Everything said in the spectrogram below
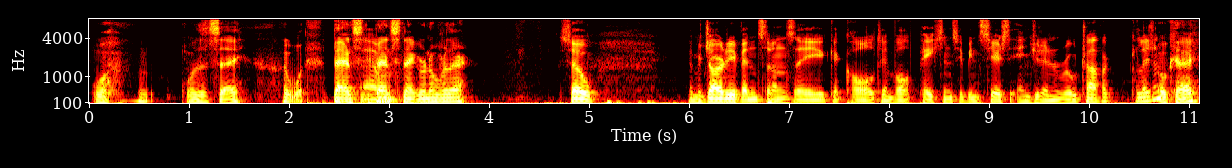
What, what does it say? Ben's, Um, Ben sniggering over there. So, the majority of incidents they get called to involve patients who've been seriously injured in a road traffic collision, Okay.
